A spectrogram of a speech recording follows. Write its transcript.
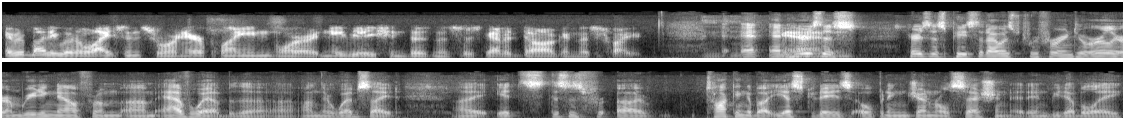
Everybody with a license or an airplane or an aviation business has got a dog in this fight. Mm-hmm. And, and, here's this here's this piece that I was referring to earlier. I'm reading now from um, AvWeb the, uh, on their website. Uh, it's this is uh, talking about yesterday's opening general session at NBAA.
